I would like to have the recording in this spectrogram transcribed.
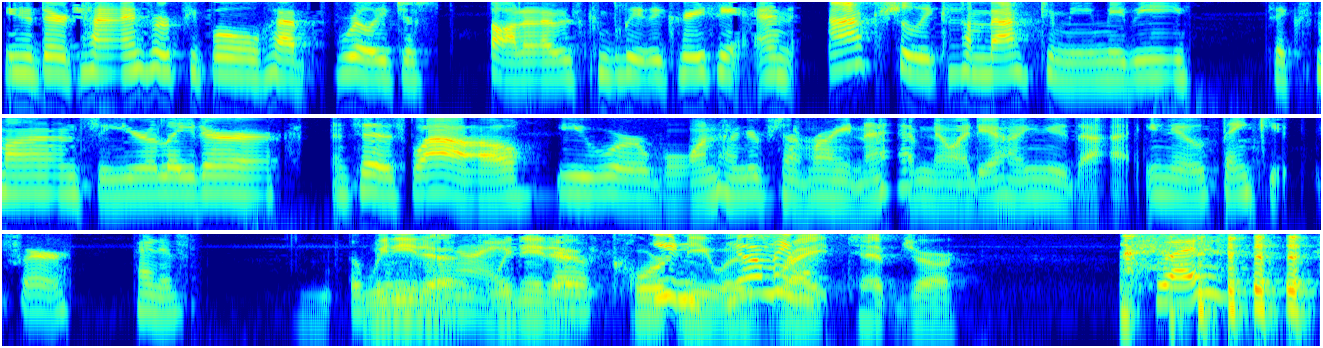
you know, there are times where people have really just thought I was completely crazy and actually come back to me maybe six months, a year later, and says, Wow, you were 100% right. And I have no idea how you knew that. You know, thank you for kind of. We need a we need So a Courtney was normally- right tip jar. What?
